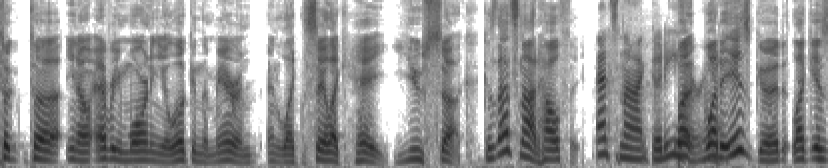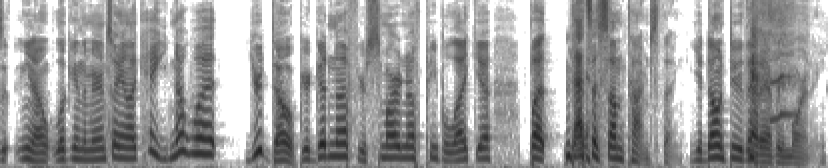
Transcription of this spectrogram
to to you know every morning you look in the mirror and, and like say like hey you suck because that's not healthy that's not good either. but what yeah. is good like is you know looking in the mirror and saying like hey you know what you're dope you're good enough you're smart enough people like you but that's a sometimes thing you don't do that every morning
